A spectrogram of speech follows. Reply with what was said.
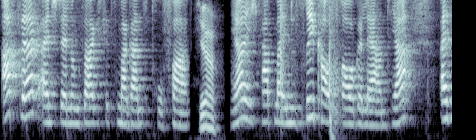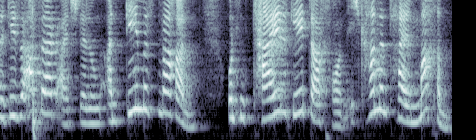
Abwerkeinstellung, sage ich jetzt mal ganz profan. Ja. Ja, ich habe mal Industriekauffrau gelernt, ja. Also diese Abwerkeinstellung, an die müssen wir ran. Und ein Teil geht davon. Ich kann einen Teil machen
